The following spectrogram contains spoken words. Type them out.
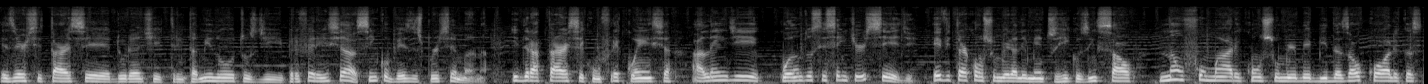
exercitar-se durante 30 minutos, de preferência 5 vezes por semana, hidratar-se com frequência, além de quando se sentir sede, evitar consumir alimentos ricos em sal, não fumar e consumir bebidas alcoólicas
